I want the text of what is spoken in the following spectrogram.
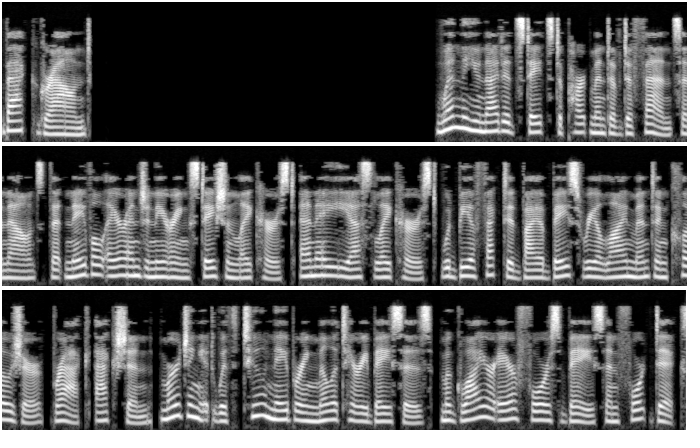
Background When the United States Department of Defense announced that Naval Air Engineering Station Lakehurst, NAES Lakehurst would be affected by a base realignment and closure BRAC action, merging it with two neighboring military bases, McGuire Air Force Base and Fort Dix,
